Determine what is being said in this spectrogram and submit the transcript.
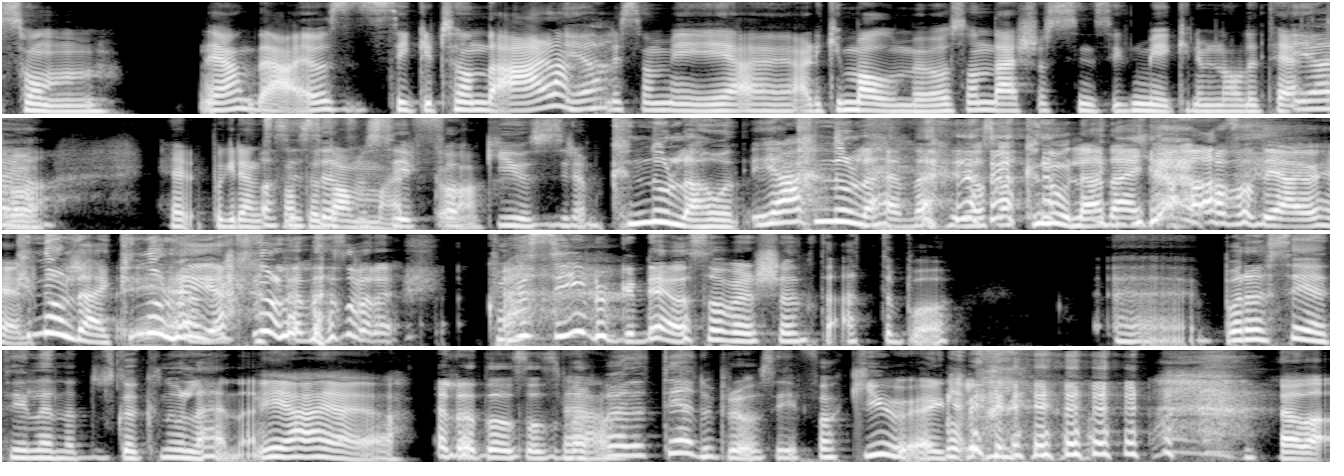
sånn Ja, det er jo sikkert sånn det er, da. Ja. Liksom i, er det ikke Malmö og sånn? Det er så sinnssykt mye kriminalitet Ja, ja. og helt på Altså, grensa I til stedet for å Danmark. si og, 'fuck you', så sier de 'knulla hun'. Ja. Knulla henne. Jeg skal knulle deg. Ja. Altså, de er jo helt Knull deg, knull henne, Ja. knull henne. Så bare, Hvorfor sier dere det? Og så bare skjønte jeg etterpå eh, Bare si til henne at du skal knulle henne. Ja, ja, ja. Eller noe sånt. som bare, Ja. Er det det du prøver å si? Fuck you, egentlig. ja da.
